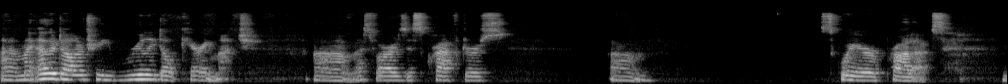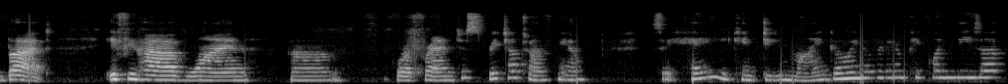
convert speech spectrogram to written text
uh, my other Dollar Tree really don't carry much um, as far as this crafters um, square products. But if you have one um, or a friend, just reach out to them, you know. Say, hey, can do you mind going over there and pick one of these up?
